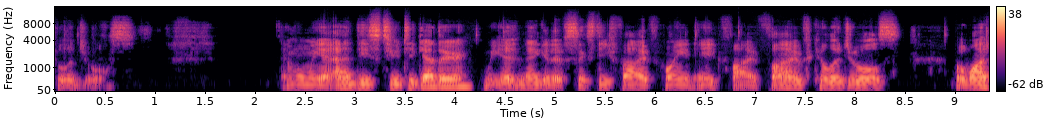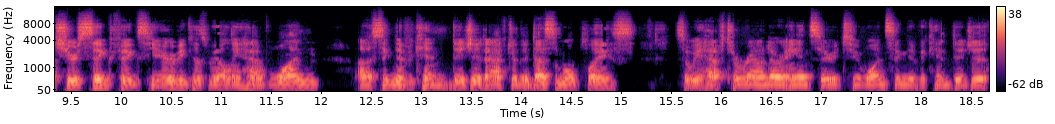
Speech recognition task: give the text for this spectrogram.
kilojoules. And when we add these two together, we get negative 65.855 kilojoules. But watch your sig figs here because we only have one uh, significant digit after the decimal place. So we have to round our answer to one significant digit,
